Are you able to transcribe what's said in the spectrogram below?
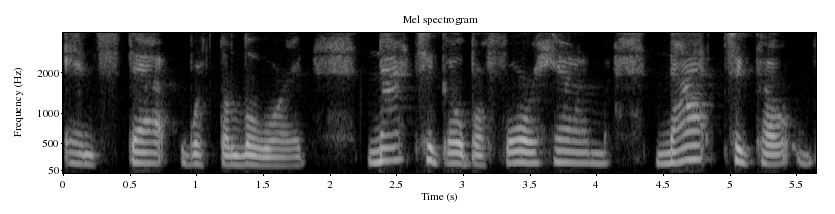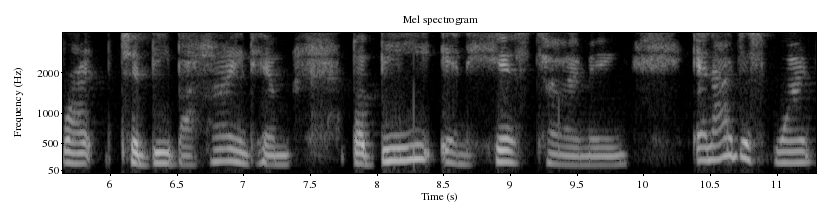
in step with the Lord, not to go before Him, not to go right to be behind Him, but be in His timing. And I just want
